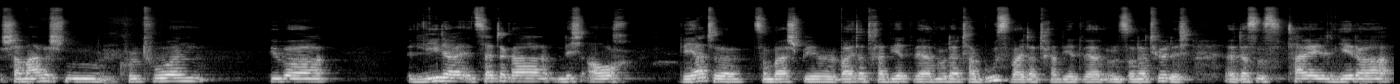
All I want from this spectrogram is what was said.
schamanischen Kulturen über Lieder etc. nicht auch Werte zum Beispiel weiter tradiert werden oder Tabus weiter tradiert werden und so natürlich. Äh, das ist Teil jeder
